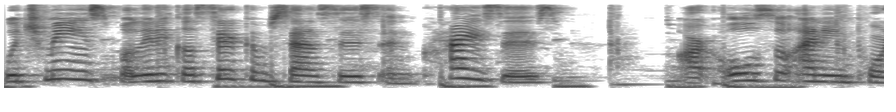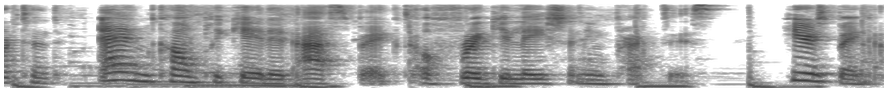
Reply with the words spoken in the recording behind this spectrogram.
which means political circumstances and crises are also an important and complicated aspect of regulation in practice. Here's Gbenga.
